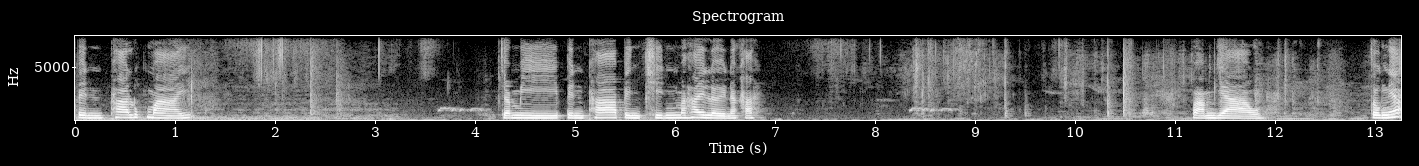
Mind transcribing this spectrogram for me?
เป็นผ้าลูกไม้ จะมีเป็นผ้าเป็นชิ้นมาให้เลยนะคะ ความยาว ตรงเนี้ย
